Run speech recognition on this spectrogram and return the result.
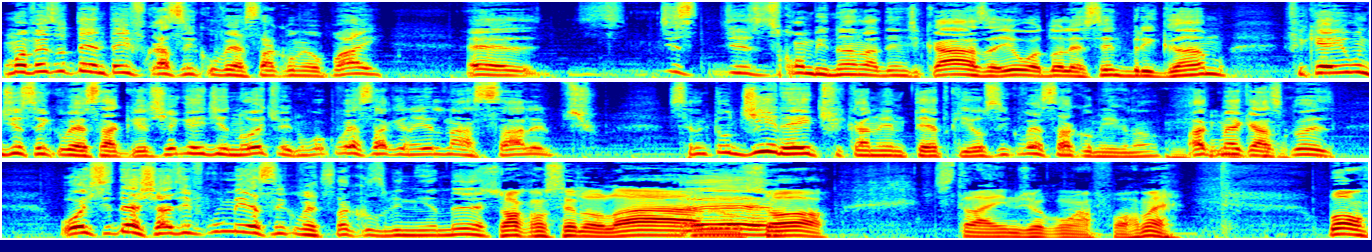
Uma vez eu tentei ficar sem conversar com meu pai, é, descombinando lá dentro de casa, eu, adolescente, brigamos. Fiquei um dia sem conversar com ele. Cheguei de noite, falei, não vou conversar com ele na sala. Ele, você não tem o direito de ficar no mesmo teto que eu sem conversar comigo, não. Olha como é que é as coisas. Hoje, se deixar, a gente fica um mês sem conversar com os meninos, né? Só com o celular, é... só distraindo de alguma forma, é. Bom,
